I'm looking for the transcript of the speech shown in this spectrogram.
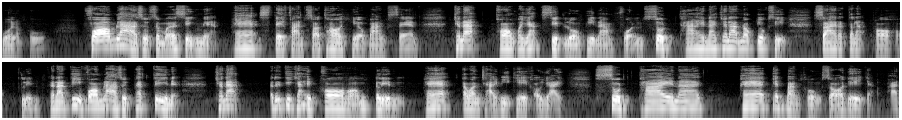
บัวลำพู ฟอร์มล่าสุดเสมอสิงห์เนี่ย แพ้สเตฟานสอทอเหี่ยวบางแสน ชนะทองพยักสิทธิ์หลวงพี่น้ำฝนสุดท้ายนะชนะนอกยกสี่ทรายรัตนพอหอมกลิ่น ขณะที่ฟอร์มล่าสุดแพตตี้เนี่ยชนะฤทธิชัยพอหอมกลิ่น แพ้ตะวันฉายพีเคเขาใหญ่ สุดท้ายนะ แพ้เพชรบางทงสอเดชะพัน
